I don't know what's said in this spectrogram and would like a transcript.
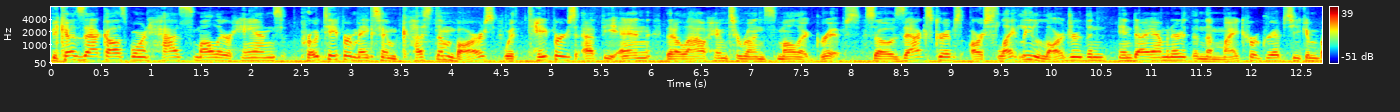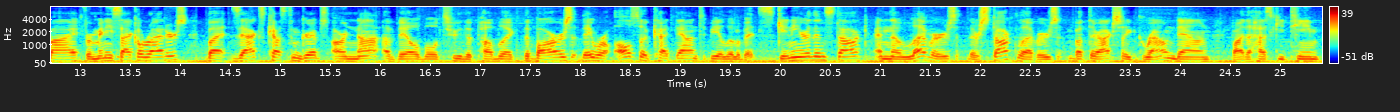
Because Zach Osborne has smaller hands, Pro Taper makes him custom bars with tapers at the end that allow him to run smaller grips. So Zach's grips are slightly larger than in diameter than the micro grips you can buy for mini cycle riders, but Zach's custom grips are not available to the public. The bars, they were also cut down to be a little bit skinnier than stock, and the levers, they're stock levers, but they're actually ground down by the Husky team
